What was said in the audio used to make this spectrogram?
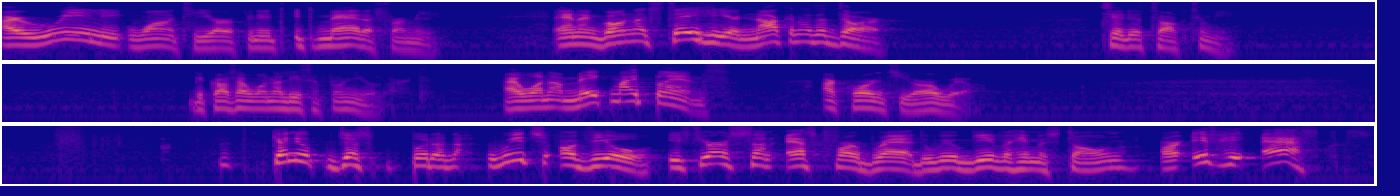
I really want your opinion. It, matters for me. And I'm going to stay here knocking on the door till you talk to me. Because I want to listen from you, Lord. I want to make my plans according to your will. Can you just put a which of you, if your son asks for bread, will give him a stone? Or if he asks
